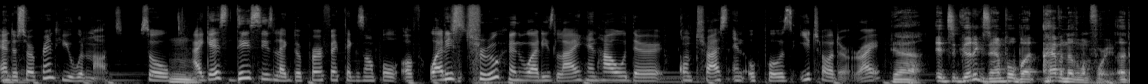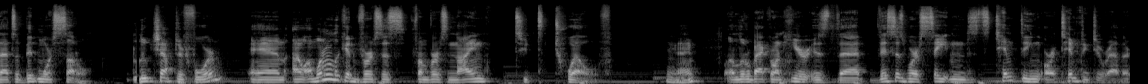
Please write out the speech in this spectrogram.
and the mm-hmm. serpent you will not. So mm. I guess this is like the perfect example of what is true and what is lie, and how they contrast and oppose each other, right? Yeah, it's a good example, but I have another one for you uh, that's a bit more subtle. Luke chapter 4, and I, I want to look at verses from verse 9 to t- 12. Mm-hmm. Okay? A little background here is that this is where Satan's tempting, or attempting to rather,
